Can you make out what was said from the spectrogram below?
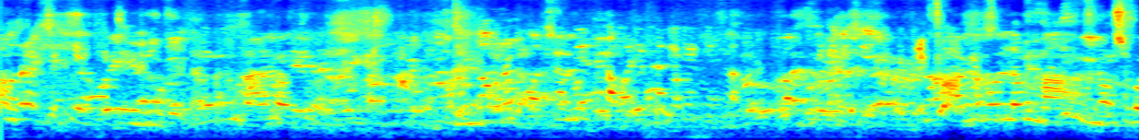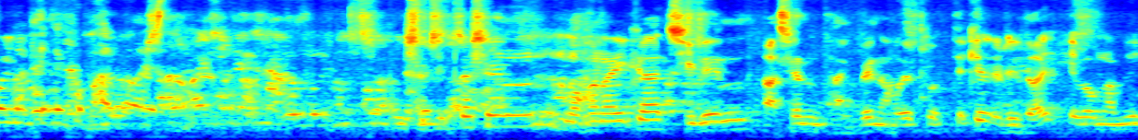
আমরা কেক একটু আগে বললাম, মা রসগোল্লা খেতে খুব ভালোবাসতাম সুচিত্রা সেন মহানায়িকা ছিলেন, আছেন, থাকবেন আমাদের প্রত্যেকের হৃদয় এবং আমি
